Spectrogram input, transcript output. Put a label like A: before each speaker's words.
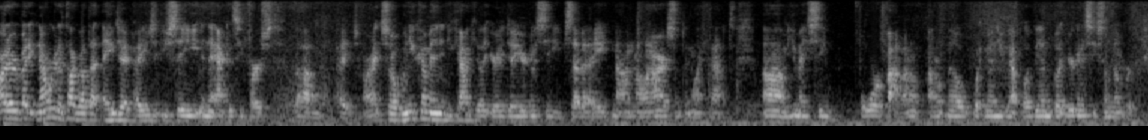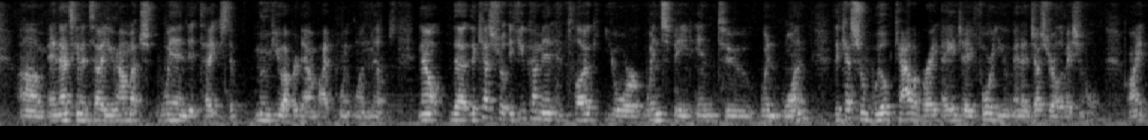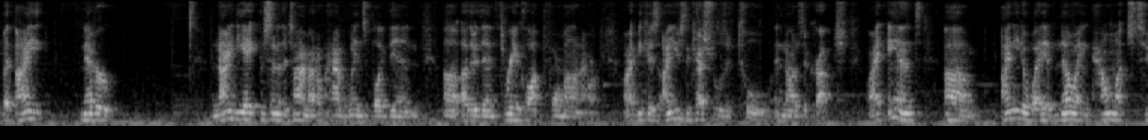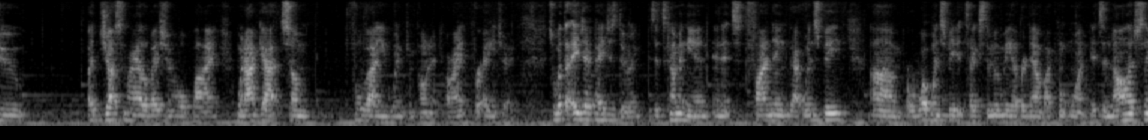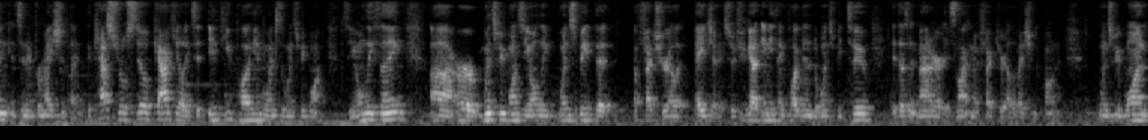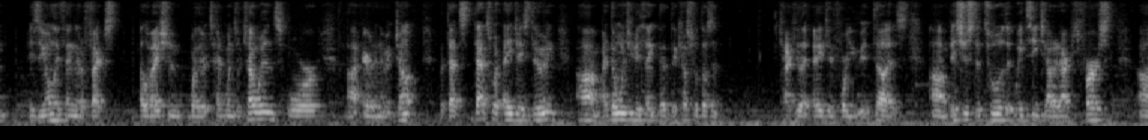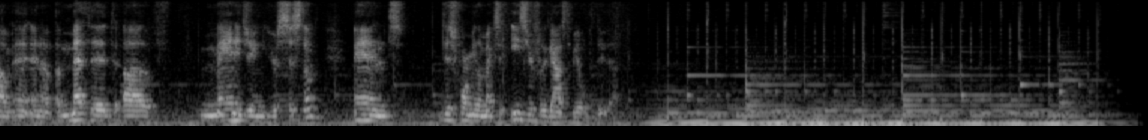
A: All right, everybody. Now we're going to talk about that AJ page that you see in the accuracy first um, page. All right. So when you come in and you calculate your AJ, you're going to see seven, eight, nine mile an hour, something like that. Um, you may see four or five. I don't. I don't know what gun you've got plugged in, but you're going to see some number. Um, and that's going to tell you how much wind it takes to move you up or down by 0.1 mils. Now, the, the Kestrel, if you come in and plug your wind speed into Wind 1, the Kestrel will calibrate AJ for you and adjust your elevation hold. Right, but I never 98% of the time I don't have winds plugged in uh, other than 3 o'clock 4 mile an hour. All right, because I use the Kestrel as a tool and not as a crutch. All right, and um, I need a way of knowing how much to adjust my elevation hold by when I've got some full value wind component, all right, for AJ. So what the AJ page is doing is it's coming in and it's finding that wind speed um, or what wind speed it takes to move me up or down by 0.1. It's a knowledge thing, it's an information thing. The Kestrel still calculates it if you plug in when's the wind speed one. It's the only thing, uh, or wind speed one's the only wind speed that affects your AJ. So if you've got anything plugged into wind speed 2, it doesn't matter. It's not going to affect your elevation component. Wind speed 1 is the only thing that affects elevation, whether it's headwinds or tailwinds or uh, aerodynamic jump. But that's that's what AJ's doing. Um, I don't want you to think that the Kestrel doesn't calculate AJ for you. It does. Um, it's just a tool that we teach out at Accuracy First um, and, and a, a method of managing your system and this formula makes it easier for the guys to be able to do that.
